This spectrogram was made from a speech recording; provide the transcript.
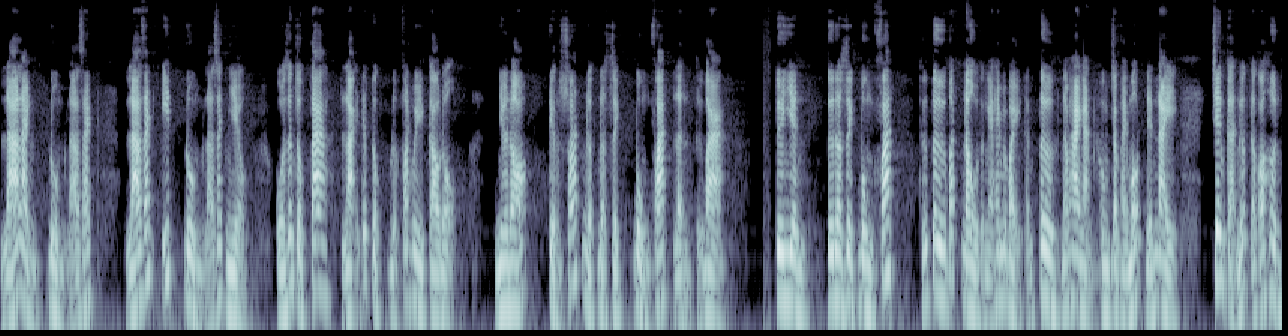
lá lành đùm lá rách, lá rách ít đùm lá rách nhiều của dân tộc ta lại tiếp tục được phát huy cao độ. Nhờ đó kiểm soát được đợt dịch bùng phát lần thứ ba. Tuy nhiên, từ đợt dịch bùng phát thứ tư bắt đầu từ ngày 27 tháng 4 năm 2021 đến nay, trên cả nước đã có hơn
